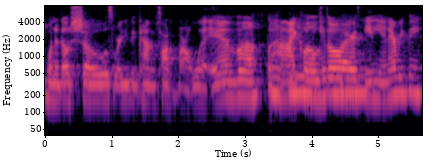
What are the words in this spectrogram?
one of those shows where you can kind of talk about whatever behind and closed doors, any and everything.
